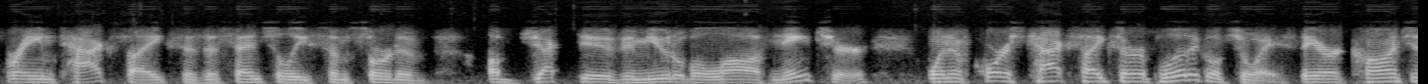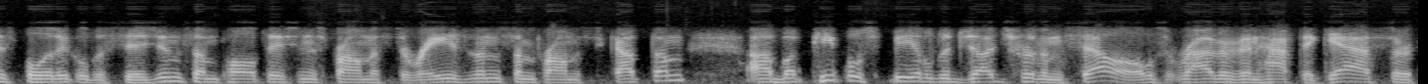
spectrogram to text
frame tax hikes as essentially some sort of objective, immutable law of nature, when of course tax hikes are a political choice. They are a conscious political decision. Some politicians promise to raise them, some promise to cut them, uh, but people should be able to judge for themselves rather than have to guess or,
